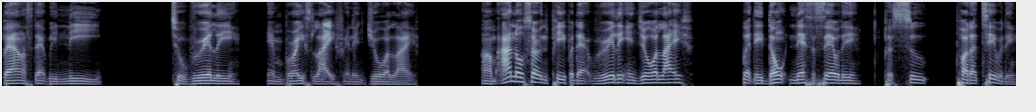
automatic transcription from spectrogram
balance that we need to really embrace life and enjoy life. Um, I know certain people that really enjoy life, but they don't necessarily pursue productivity.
